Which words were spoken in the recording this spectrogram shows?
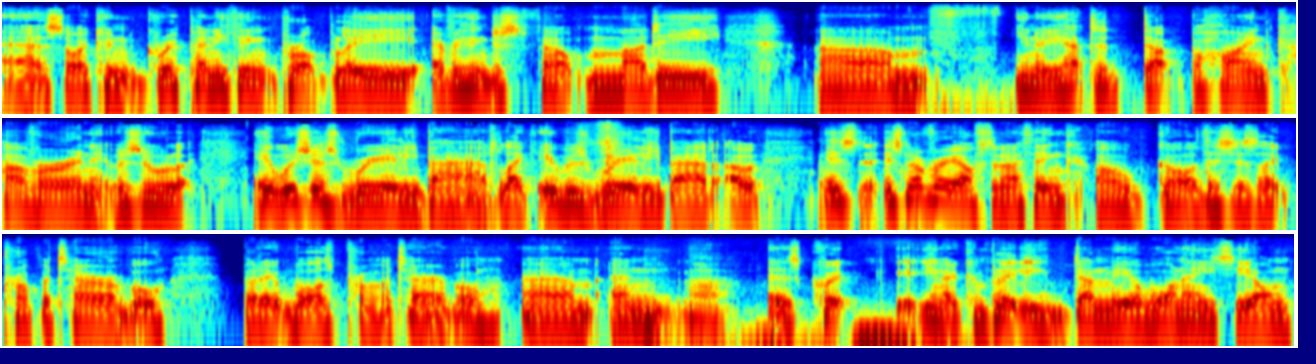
uh, so I couldn't grip anything properly. Everything just felt muddy. Um, you know, you had to duck behind cover, and it was all. It was just really bad. Like it was really bad. Oh, it's it's not very often I think, oh god, this is like proper terrible but it was proper terrible. Um, and mm. it's quick, you know, completely done me a 180 on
